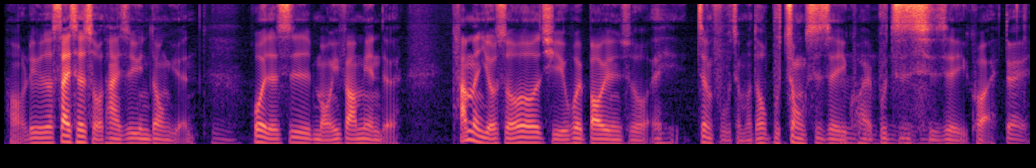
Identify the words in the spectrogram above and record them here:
好，例如说赛车手，他也是运动员，嗯，或者是某一方面的，他们有时候其实会抱怨说，哎，政府怎么都不重视这一块，不支持这一块，对。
